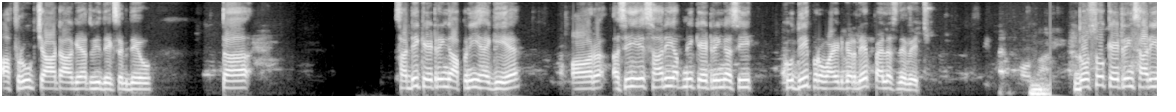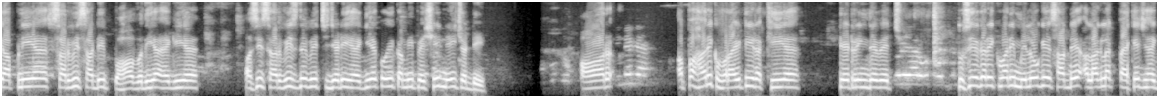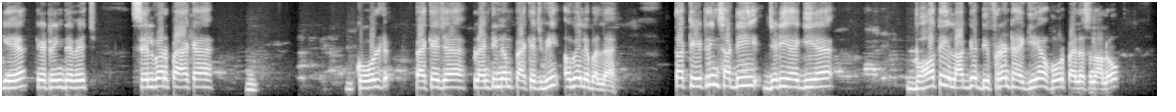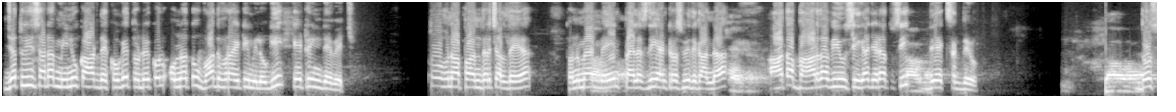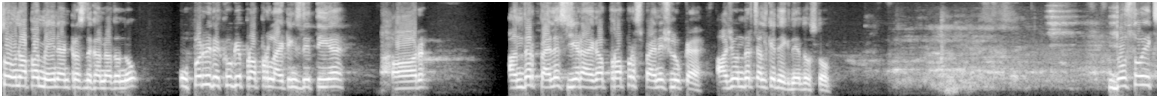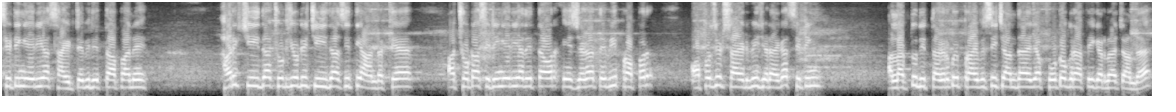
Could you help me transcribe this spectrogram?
ਆ ਫਰੂਟ ਚਾਟ ਆ ਗਿਆ, ਤੁਸੀਂ ਦੇਖ ਸਕਦੇ ਹੋ। ਤਾਂ ਸਾਡੀ ਕੇਟਰਿੰਗ ਆਪਣੀ ਹੈਗੀ ਹੈ ਔਰ ਅਸੀਂ ਇਹ ਸਾਰੀ ਆਪਣੀ ਕੇਟਰਿੰਗ ਅਸੀਂ ਖੁਦ ਹੀ ਪ੍ਰੋਵਾਈਡ ਕਰਦੇ ਪੈਲਸ ਦੇ ਵਿੱਚ। ਦੋਸਤੋ ਕੇਟਰਿੰਗ ਸਾਰੀ ਆਪਣੀ ਹੈ। ਸਰਵਿਸ ਸਾਡੀ ਬਹੁਤ ਵਧੀਆ ਹੈਗੀ ਹੈ। ਅਸੀਂ ਸਰਵਿਸ ਦੇ ਵਿੱਚ ਜਿਹੜੀ ਹੈਗੀ ਹੈ ਕੋਈ ਕਮੀ ਪੇਸ਼ੀ ਨਹੀਂ ਛੱਡੀ। ਔਰ ਆਪਾਂ ਹਰ ਇੱਕ ਵੈਰਾਈਟੀ ਰੱਖੀ ਹੈ ਕੇਟਰਿੰਗ ਦੇ ਵਿੱਚ। ਤੁਸੀਂ ਅਗਰ ਇੱਕ ਵਾਰੀ ਮਿਲੋਗੇ, ਸਾਡੇ ਅਲੱਗ-ਅਲੱਗ ਪੈਕੇਜ ਹੈਗੇ ਹੈ ਕੇਟਰਿੰਗ ਦੇ ਵਿੱਚ। ਸਿਲਵਰ ਪੈਕ ਹੈ 골ਡ ਪੈਕੇਜ ਹੈ, ਪਲੈਟੀਨਮ ਪੈਕੇਜ ਵੀ ਅਵੇਲੇਬਲ ਹੈ। ਤਾਂ ਕੇਟਰਿੰਗ ਸਾਡੀ ਜਿਹੜੀ ਹੈਗੀ ਹੈ, ਬਹੁਤ ਹੀ ਅਲੱਗ, ਡਿਫਰੈਂਟ ਹੈਗੀ ਹੈ ਹੋਰ ਪੈਲਸ ਨਾਲੋਂ। ਜੇ ਤੁਸੀਂ ਸਾਡਾ ਮੈਨੂ ਕਾਰਡ ਦੇਖੋਗੇ ਤੁਹਾਡੇ ਕੋਲ ਉਹਨਾਂ ਤੋਂ ਵੱਧ ਵੈਰਾਈਟੀ ਮਿਲੂਗੀ ਕੇਟਰਿੰਗ ਦੇ ਵਿੱਚ। ਤੋਂ ਹੁਣ ਆਪਾਂ ਅੰਦਰ ਚੱਲਦੇ ਆ। ਤੁਹਾਨੂੰ ਮੈਂ ਮੇਨ ਪੈਲਸ ਦੀ ਐਂਟਰੈਂਸ ਵੀ ਦਿਖਾਣਾ ਆ ਤਾਂ ਬਾਹਰ ਦਾ ਵਿਊ ਸੀਗਾ ਜਿਹੜਾ ਤੁਸੀਂ ਦੇਖ ਸਕਦੇ ਹੋ। ਦੋਸਤੋ ਹੁਣ ਆਪਾਂ ਮੇਨ ਐਂਟਰੈਂਸ ਦਿਖਾਣਾ ਤੁਹਾਨੂੰ। ਉੱਪਰ ਵੀ ਦੇਖੋਗੇ ਪ੍ਰੋਪਰ ਲਾਈਟਿੰਗਸ ਦਿੱਤੀ ਹੈ। ਔਰ ਅੰਦਰ ਪੈਲਸ ਜਿਹੜਾ ਹੈਗਾ ਪ੍ਰੋਪਰ ਸਪੈਨਿਸ਼ ਲੁੱਕ ਹੈ। ਆਜੋ ਅੰਦਰ ਚੱਲ ਕੇ ਦੇਖਦੇ ਹਾਂ ਦੋਸਤੋ। ਦੋਸਤੋ, ਇੱਕ ਸਿਟਿੰਗ ਏਰੀਆ ਸਾਈਡ ਤੇ ਵੀ ਦਿੱਤਾ ਆਪਾਂ ਨੇ। ਹਰ ਇੱਕ ਚੀਜ਼ ਦਾ ਛੋਟੀ ਛੋਟੀ ਚੀਜ਼ ਦਾ ਅਸੀਂ ਧਿਆਨ ਰੱਖਿਆ ਹੈ। ਆ ਛੋਟਾ ਸਿਟਿੰਗ ਏਰੀਆ ਦਿੱਤਾ ਔਰ ਇਸ ਜਗ੍ਹਾ ਤੇ ਵੀ ਪ੍ਰੋਪਰ ਆਪੋਜ਼ਿਟ ਸਾਈਡ ਵੀ ਜਿਹੜਾ ਹੈਗਾ ਸਿਟਿੰਗ ਅਲੱਗ ਤੋਂ ਦਿੱਤਾ। ਅਗਰ ਕੋਈ ਪ੍ਰਾਈਵੇਸੀ ਚਾਹੁੰਦਾ ਹੈ ਜਾਂ ਫੋਟੋਗ੍ਰਾਫੀ ਕਰਨਾ ਚਾਹੁੰਦਾ ਹੈ,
